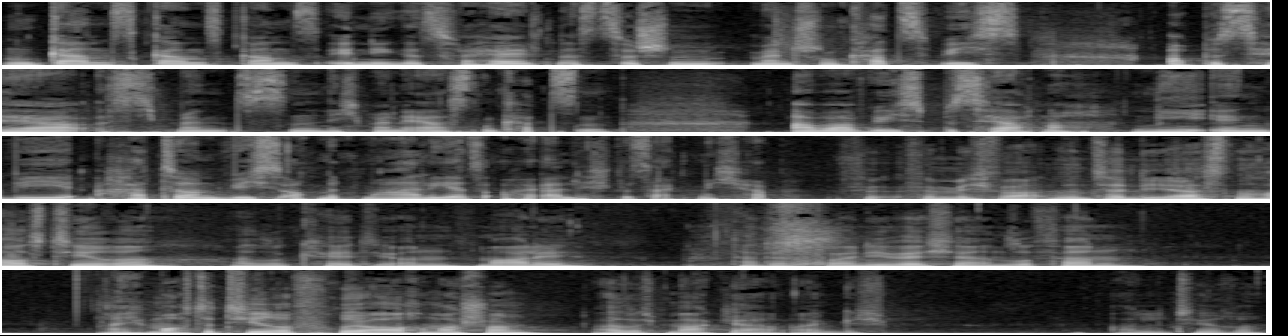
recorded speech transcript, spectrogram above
ein ganz, ganz, ganz inniges Verhältnis zwischen Mensch und Katz, wie ich es auch bisher, ich meine, das sind nicht meine ersten Katzen, aber wie ich es bisher auch noch nie irgendwie hatte und wie ich es auch mit Mali jetzt auch ehrlich gesagt nicht habe. Für, für mich war, sind ja die ersten Haustiere, also Katie und Mali. Hatte vorher nie welche. Insofern, ich mochte Tiere früher auch immer schon. Also ich mag ja eigentlich alle Tiere.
